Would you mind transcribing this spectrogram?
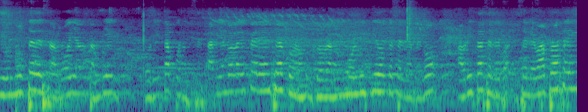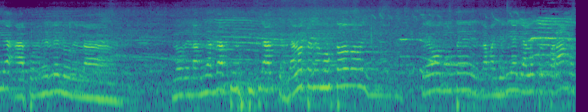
y no se desarrollan también. Ahorita pues se está viendo la diferencia con los microorganismos líquidos que se le regó. Ahorita se le va, se le va a proceder a ponerle lo de la lo de la mierda artificial, que ya lo tenemos todo y creo, no sé, la mayoría ya lo preparamos.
